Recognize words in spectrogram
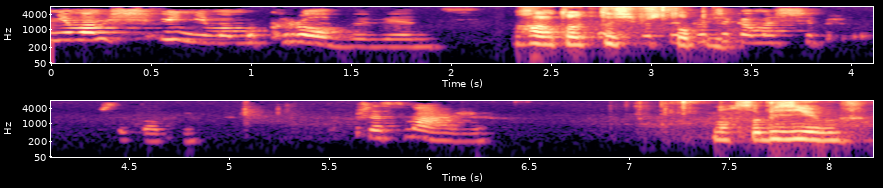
nie mam świni, mam krowy, więc... Aha, to ktoś się przytopi. poczekam aż się przy- przytopi. Przesmaży. No sobie zjem już. Nie,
